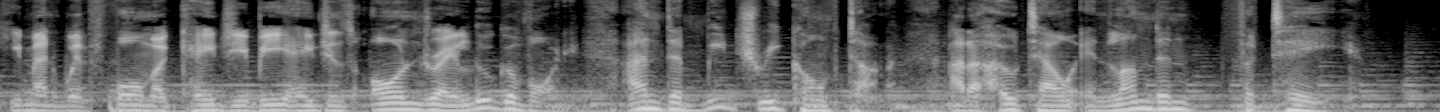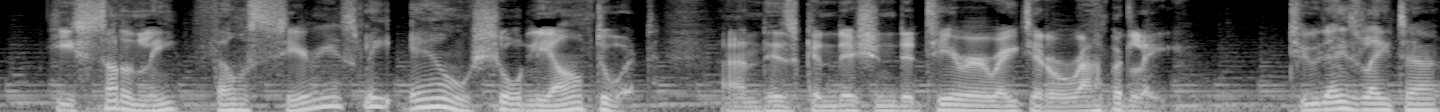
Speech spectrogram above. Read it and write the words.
he met with former KGB agents Andrei Lugovoy and Dmitry Kovtun at a hotel in London for tea. He suddenly fell seriously ill shortly afterward, and his condition deteriorated rapidly. Two days later,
